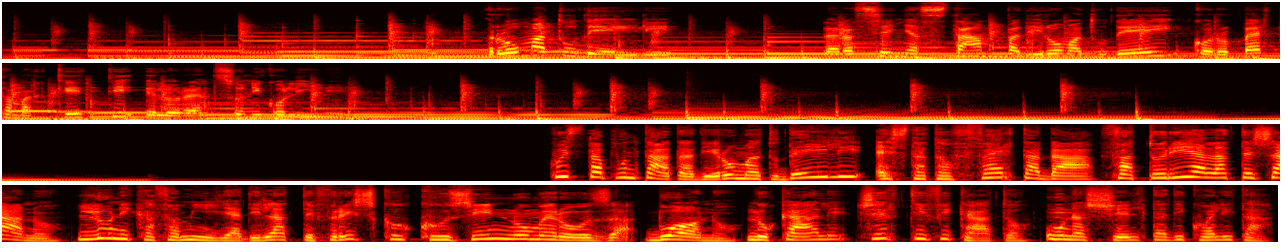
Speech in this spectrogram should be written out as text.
Roma Today, la rassegna stampa di Roma Today con Roberta Marchetti e Lorenzo Nicolini. Questa puntata di Roma Today è stata offerta da Fattoria Latte Sano, l'unica famiglia di latte fresco così numerosa, buono, locale, certificato, una scelta di qualità.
